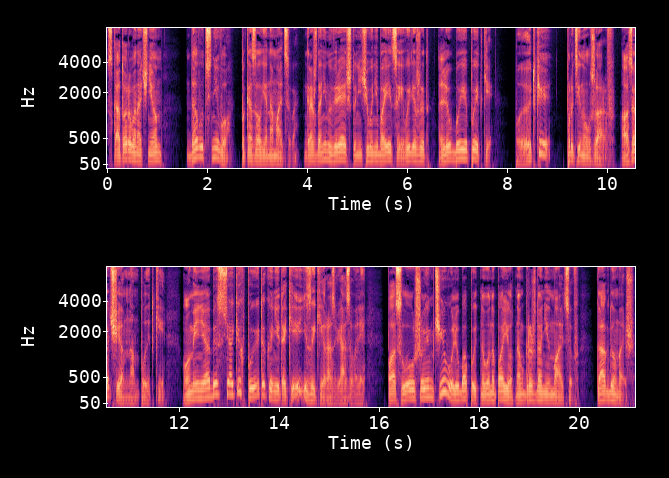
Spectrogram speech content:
«С которого начнем?» «Да вот с него», — показал я на Мальцева. «Гражданин уверяет, что ничего не боится и выдержит любые пытки». «Пытки?» — протянул Жаров. «А зачем нам пытки? У меня без всяких пыток и не такие языки развязывали. Послушаем, чего любопытного напоет нам гражданин Мальцев. Как думаешь,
